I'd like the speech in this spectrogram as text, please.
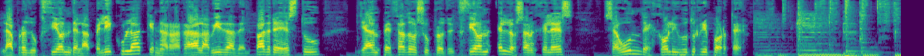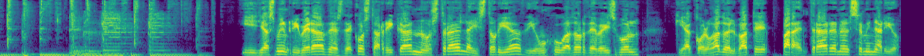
la producción de la película, que narrará la vida del padre Stu, ya ha empezado su producción en Los Ángeles, según The Hollywood Reporter. Y Yasmín Rivera, desde Costa Rica, nos trae la historia de un jugador de béisbol que ha colgado el bate para entrar en el seminario.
